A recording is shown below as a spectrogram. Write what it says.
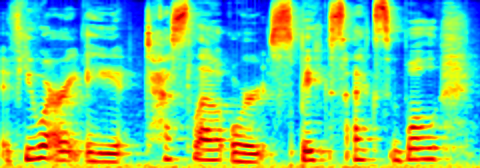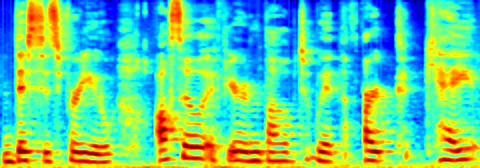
If you are a Tesla or SpaceX bull, this is for you. Also, if you're involved with ARK K,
